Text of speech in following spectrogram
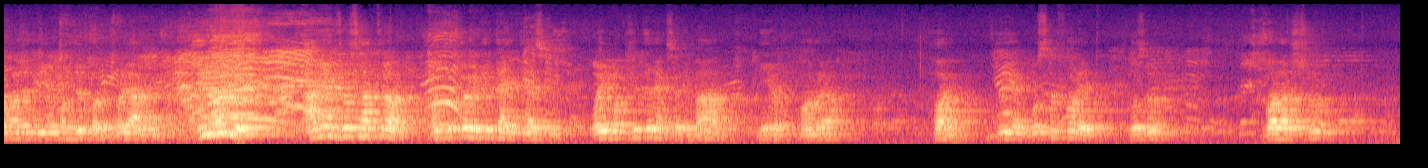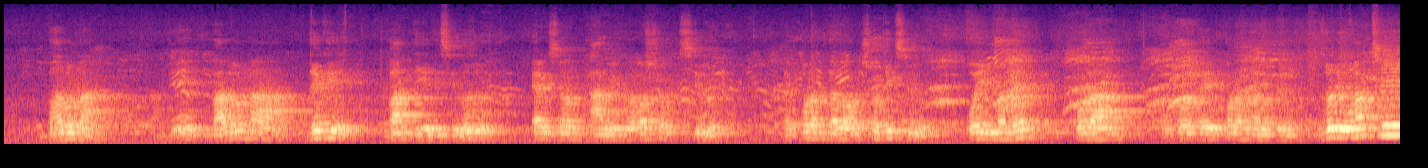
তোমাদের বিয়ে মঞ্জুর করে পড়ে আমি আমি একজন ছাত্র, মসজিদ কমিটির দায়িত্বে আছি। ওই মসজিদের একজন ইমাম নিয়োগ করা হয়। দুই, এক বছর পরে হুজুর গলার সুর ভালো না ভালো না দেখে বাদ দিয়ে দিছে। বুঝলো একজন আরবি প্রভাষক ছিল, কোরআন তালাওয়াত সঠিক ছিল। ওই মানে কোরআন কোরআন যদি ওনার চেয়ে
